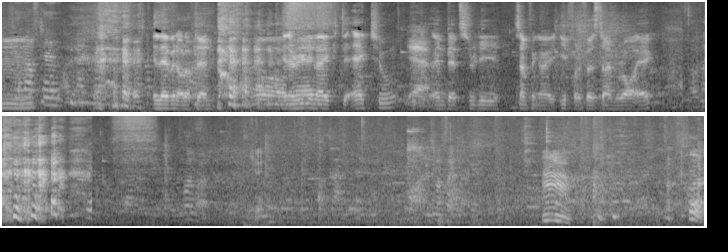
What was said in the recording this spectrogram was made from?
Ten auf ten. 11 out of 10. oh and I really man. like the egg too. Yeah. And that's really something I eat for the first time, raw egg. Okay. Mmm. oh.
